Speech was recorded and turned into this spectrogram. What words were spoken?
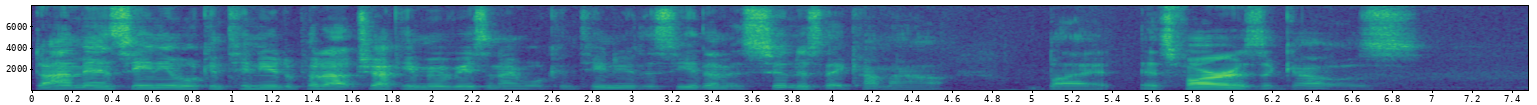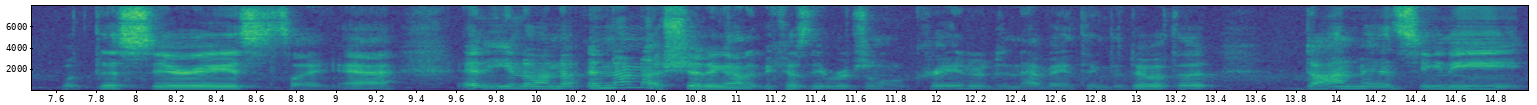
Don Mancini will continue to put out Chucky movies, and I will continue to see them as soon as they come out. But as far as it goes, with this series, it's like, eh. And, you know, and I'm not shitting on it because the original creator didn't have anything to do with it. Don Mancini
